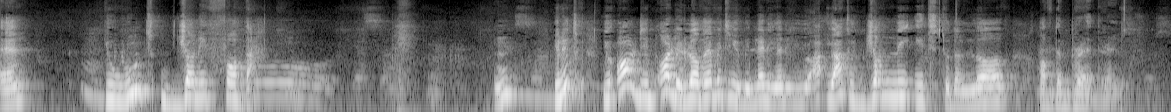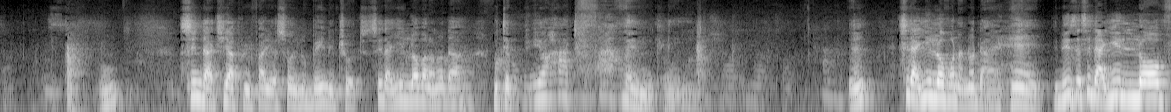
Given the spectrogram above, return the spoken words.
eh, you won't journey further. Hmm? You need to, you all the all the love, everything you've been learning, you, you you have to journey it to the love of the brethren. Hmm? Seeing that ye have purified your soul in obeying the truth. See that ye love one another with a pure heart fervently. Eh? See that ye love one another. Eh? You need to say that ye love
